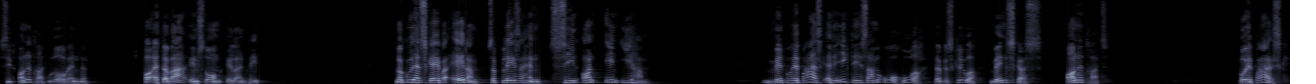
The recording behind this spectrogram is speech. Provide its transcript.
sit åndedræt ud over vandene, og at der var en storm eller en vind. Når Gud han skaber Adam, så blæser han sin ånd ind i ham. Men på hebraisk er det ikke det samme ord, ruach, der beskriver menneskers åndedræt. På hebraisk,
